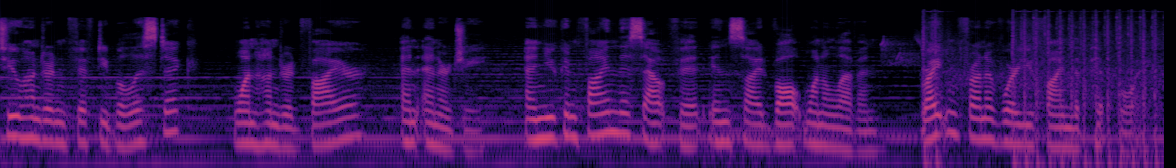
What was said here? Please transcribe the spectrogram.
250 ballistic, 100 fire, and energy. And you can find this outfit inside Vault 111, right in front of where you find the Pip-Boy.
